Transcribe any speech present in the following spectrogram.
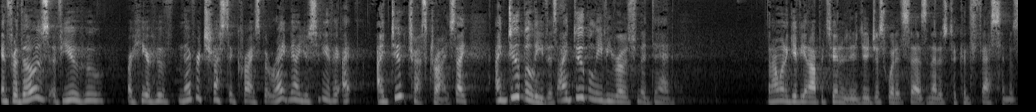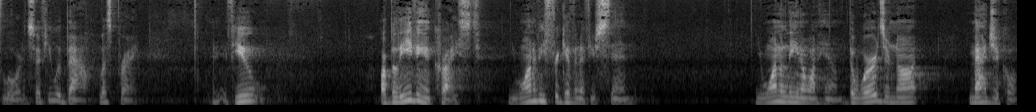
And for those of you who are here who've never trusted Christ, but right now you're sitting there, I, I do trust Christ. I, I do believe this. I do believe he rose from the dead. And I want to give you an opportunity to do just what it says, and that is to confess him as Lord. And so if you would bow, let's pray. If you are believing in Christ, you want to be forgiven of your sin, you want to lean on him. The words are not magical.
